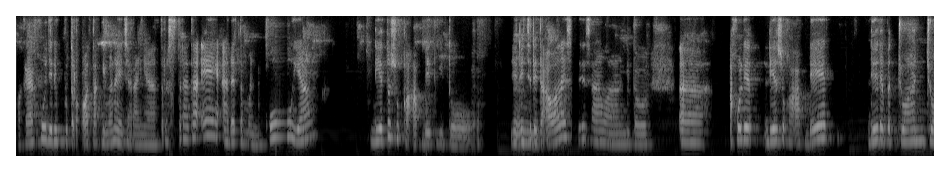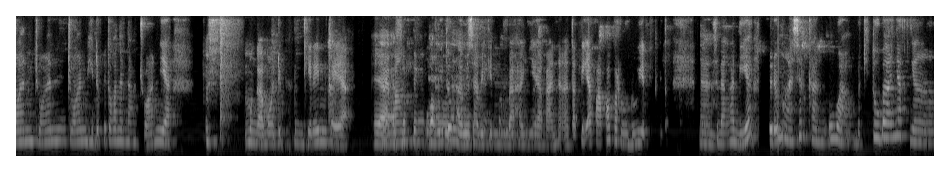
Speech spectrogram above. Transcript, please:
makanya aku jadi puter otak gimana ya caranya terus ternyata eh ada temenku yang dia tuh suka update gitu. Jadi hmm. cerita awalnya sebenarnya sama gitu. Uh, aku lihat dia suka update dia dapat cuan cuan cuan cuan. Hidup itu kan tentang cuan ya. Nggak mau dipungkirin kayak ya, memang uang itu nggak bisa bikin bahagia kan. Nah, tapi apa apa perlu duit gitu. nah hmm. sedangkan dia sudah menghasilkan uang begitu banyaknya.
